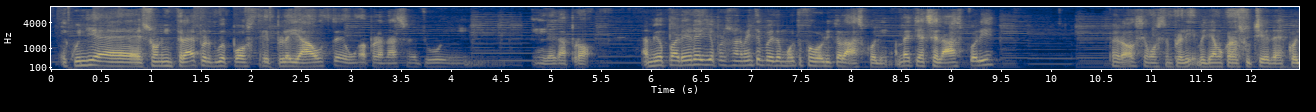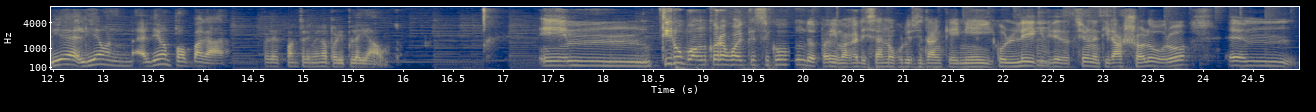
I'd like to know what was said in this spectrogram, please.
E quindi è- sono in tre per due posti play out e uno per andarsene giù in, in Lega Pro. A mio parere, io personalmente vedo molto favorito l'Ascoli. A me piace l'Ascoli, però siamo sempre lì, vediamo cosa succede. Ecco, lì è, lì è un, lì è un po' bagarre, per quanto nemmeno per i play out. Ehm, ti rubo ancora qualche secondo e poi magari se hanno curiosità anche i miei colleghi Mm. di redazione ti lascio a loro. Ehm,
